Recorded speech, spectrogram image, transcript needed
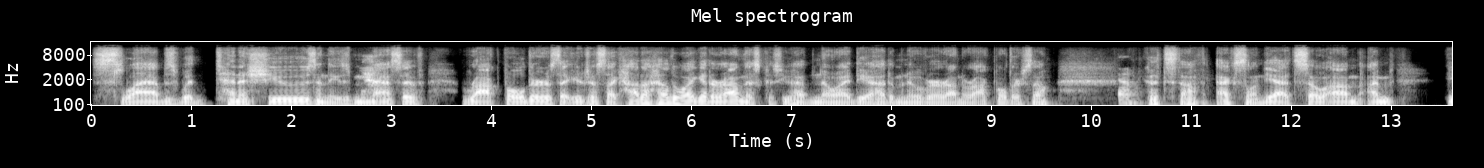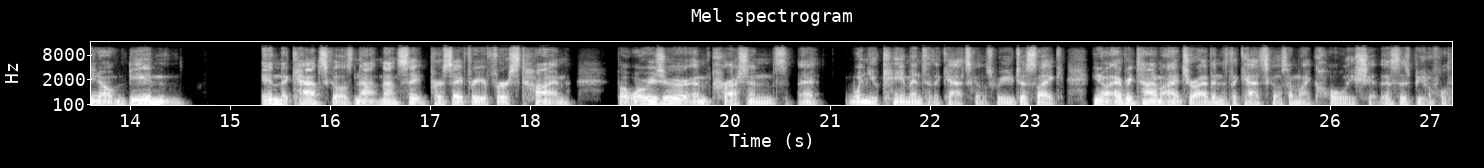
slabs with tennis shoes and these massive rock boulders that you're just like, how the hell do I get around this? Because you have no idea how to maneuver around a rock boulder. So, yeah, good stuff. Excellent. Yeah. So, um, I'm, you know, being in the Catskills, not not say per se for your first time, but what was your impressions uh, when you came into the Catskills? Were you just like, you know, every time I drive into the Catskills, I'm like, holy shit, this is beautiful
